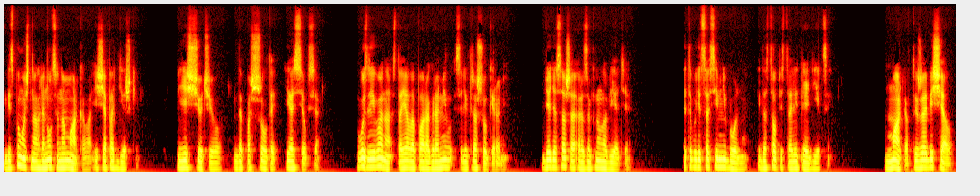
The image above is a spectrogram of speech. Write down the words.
беспомощно оглянулся на Маркова, ища поддержки. Еще чего, да пошел ты, и осекся. Возле Ивана стояла пара громил с электрошокерами. Дядя Саша разомкнул объятия. Это будет совсем не больно, и достал пистолет для инъекций. «Марков, ты же обещал!»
